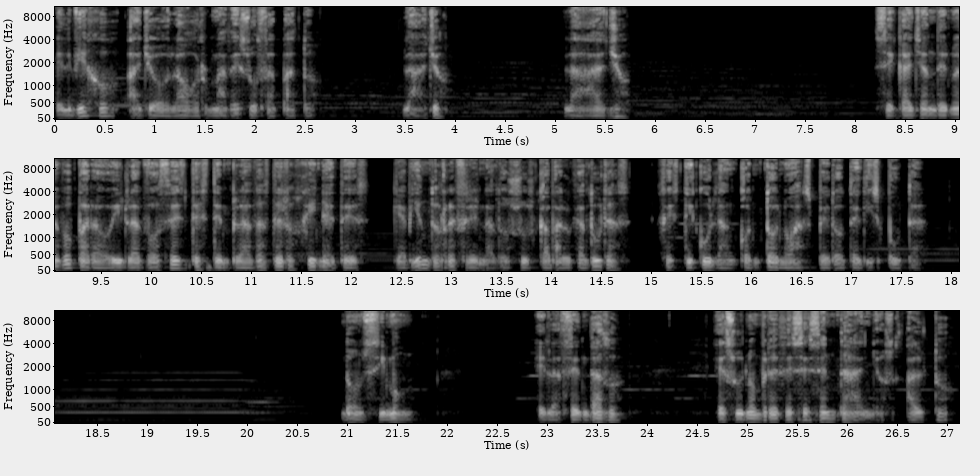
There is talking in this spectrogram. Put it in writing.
El viejo halló la horma de su zapato. La halló la hallo. Se callan de nuevo para oír las voces destempladas de los jinetes que, habiendo refrenado sus cabalgaduras, gesticulan con tono áspero de disputa. Don Simón, el hacendado, es un hombre de sesenta años, alto,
